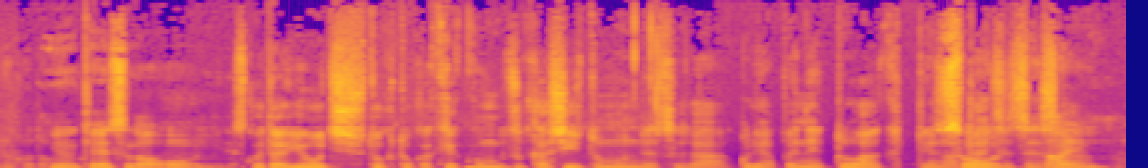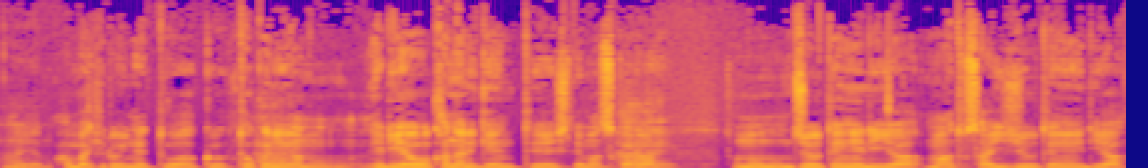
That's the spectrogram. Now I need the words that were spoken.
なるほど。いうケースが多いです、これは用地取得とか結構難しいと思うんですが、これやっぱりネットワークっていうのは大切ですか、はい、はい、幅広いネットワーク、特にあの、エリアをかなり限定してますから、はい、その重点エリア、まあ、あと最重点エリア、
